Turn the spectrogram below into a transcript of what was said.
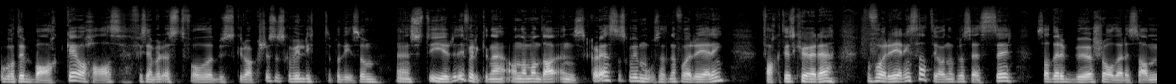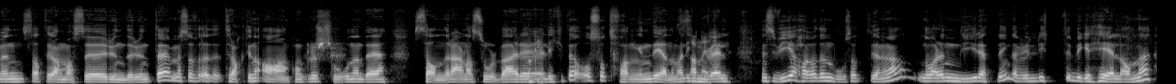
å gå tilbake og ha f.eks. Østfold, Buskerud og Akershus, så skal vi lytte på de som eh, styrer de fylkene. Og når man da ønsker det, så skal vi motsette den forrige regjering faktisk høre. For forrige regjering satte i gang noen prosesser, sa dere bør slå dere sammen, satte i gang masse runder rundt det, men så trakk de en annen konklusjon enn det Sanner og Erna Solberg okay. likte, og så tvang de det gjennom allikevel. Mens vi har jo den motsatte tilnærminga. Nå er det en ny retning der vi lytter, bygger hele landet,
